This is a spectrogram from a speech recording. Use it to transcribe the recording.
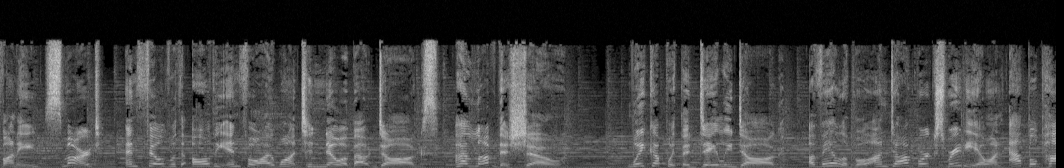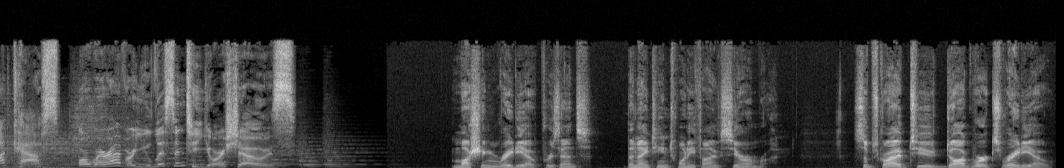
funny, smart, and filled with all the info I want to know about dogs. I love this show. Wake up with the Daily Dog, available on Dogworks Radio on Apple Podcasts or wherever you listen to your shows. Mushing Radio presents the 1925 Serum Run. Subscribe to Dogworks Radio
